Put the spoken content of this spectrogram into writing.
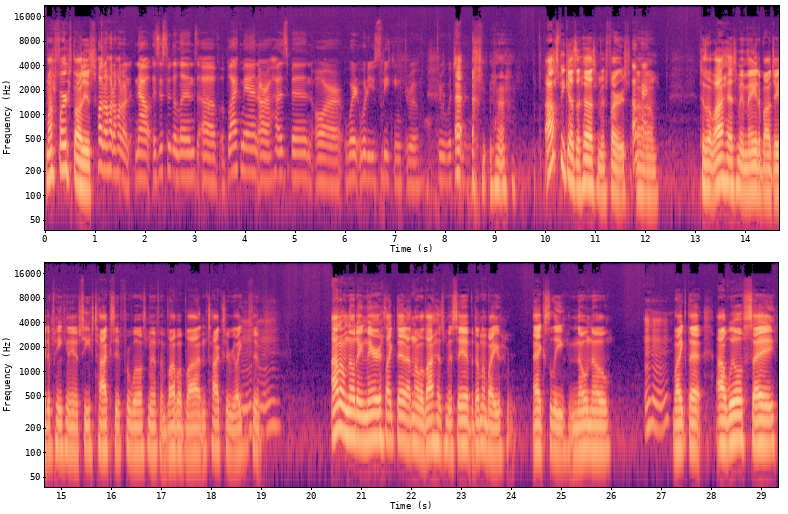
My first thought is Hold on, hold on, hold on. Now, is this through the lens of a black man or a husband, or where? What are you speaking through? Through which? Uh. I'll speak as a husband first. Okay. Because a lot has been made about Jada Pinkett and if she's toxic for Will Smith and blah, blah, blah, and toxic relationship. Mhm. I don't know they marriage like that. I know a lot has been said, but don't nobody actually no no Mhm. like that. I will say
